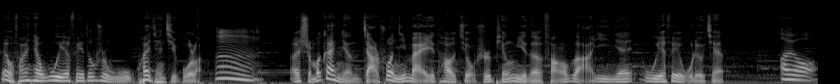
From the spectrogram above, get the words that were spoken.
哎，我发现物业费都是五块钱起步了。嗯，哎，什么概念呢？假如说你买一套九十平米的房子啊，一年物业费五六千。哎呦，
